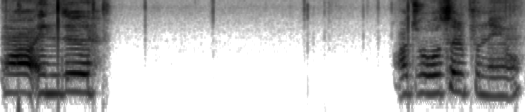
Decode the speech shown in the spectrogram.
아, 엔드. 아주 어설프네요.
